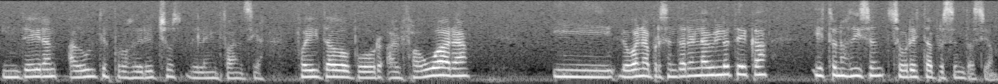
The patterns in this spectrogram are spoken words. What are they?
integran Adultos por los Derechos de la Infancia. Fue editado por Alfaguara y lo van a presentar en la biblioteca esto nos dicen sobre esta presentación.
